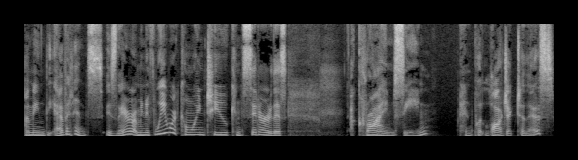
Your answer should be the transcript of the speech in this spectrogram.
I mean, the evidence is there. I mean, if we were going to consider this a crime scene and put logic to this,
